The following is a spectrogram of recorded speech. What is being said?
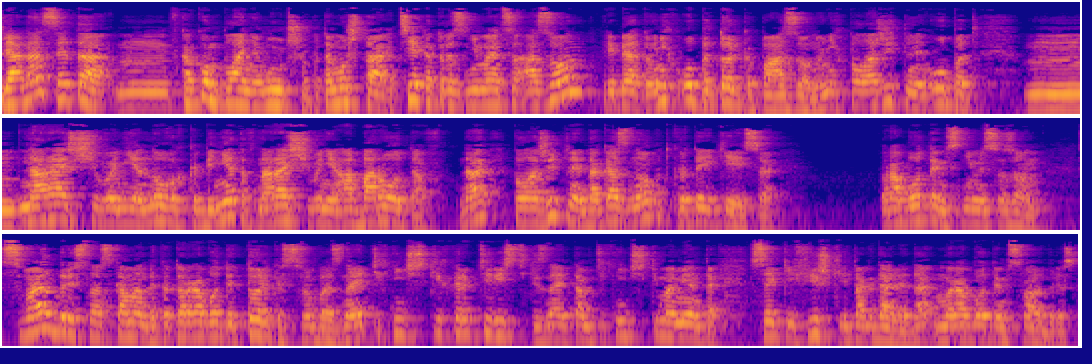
Для нас это в каком плане лучше? Потому что те, которые занимаются озон, ребята, у них опыт только по озону. У них положительный опыт наращивания новых кабинетов, наращивания оборотов. Да? Положительный доказанный опыт, крутые кейсы. Работаем с ними с озон. С Wildberries у нас команда, которая работает только с ФБ, знает технические характеристики, знает там технические моменты, всякие фишки и так далее. Да? Мы работаем с Wildberries.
